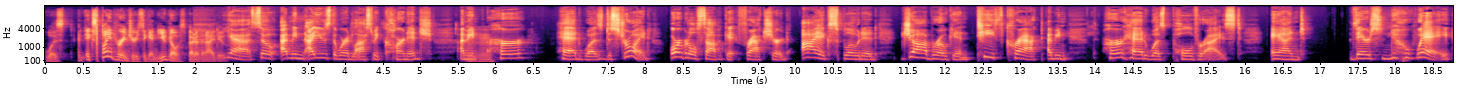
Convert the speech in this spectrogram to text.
was explain her injuries again. You know it's better than I do. Yeah. So, I mean, I used the word last week carnage. I mean, mm-hmm. her head was destroyed, orbital socket fractured, eye exploded, jaw broken, teeth cracked. I mean, her head was pulverized. And there's no way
